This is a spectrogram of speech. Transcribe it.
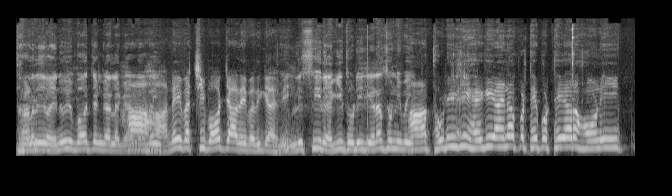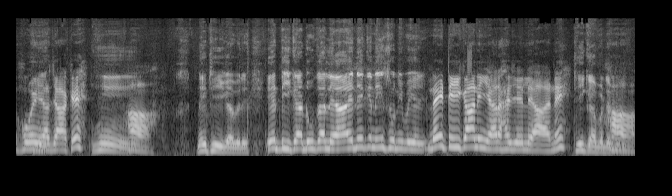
ਥਣ ਦੇ ਮੈਨੂੰ ਵੀ ਬਹੁਤ ਚੰਗਾ ਲੱਗਾ ਹਾਂ ਬਾਈ। ਹਾਂ ਨਹੀਂ ਬੱਚੀ ਬਹੁਤ ਜ਼ਿਆਦਾ ਵਧੀਆ ਹੈ ਵੀ ਲਿੱਸੀ ਰਹਿ ਗਈ ਥੋੜੀ ਜਿਹੜਾ ਸੋਨੀ ਬਾਈ। ਹਾਂ ਥੋੜੀ ਜੀ ਹੈਗੀ ਆ ਨਾ ਪੱਠੇ ਪੁੱਠੇ ਯਾਰ ਹੋਣੀ ਹੋਏ ਆ ਜਾ ਕੇ। ਹੂੰ। ਹਾਂ। ਨਹੀਂ ਠੀਕ ਆ ਵੀਰੇ। ਇਹ ਟੀਕਾ ਟੂਕਾ ਲਿਆ ਇਹਨੇ ਕਿ ਨਹੀਂ ਸੋਨੀ ਬਾਈ ਨਹੀਂ ਟੀਕਾ ਨਹੀਂ ਯਾਰ ਹਜੇ ਲਿਆ ਇਹਨੇ। ਠੀਕ ਆ ਵੱਡੇ ਹਾਂ।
